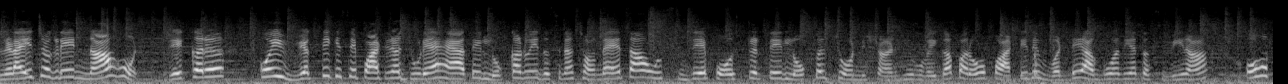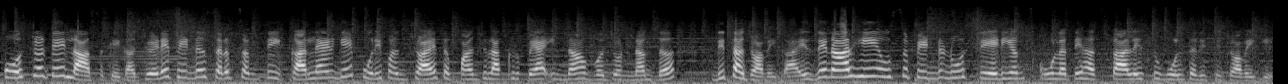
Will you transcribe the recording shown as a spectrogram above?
ਲੜਾਈ ਝਗੜੇ ਨਾ ਹੋਣ। ਜੇਕਰ ਕੋਈ ਵਿਅਕਤੀ ਕਿਸੇ ਪਾਰਟੀ ਨਾਲ ਜੁੜਿਆ ਹੈ ਅਤੇ ਲੋਕਾਂ ਨੂੰ ਇਹ ਦੱਸਣਾ ਚਾਹੁੰਦਾ ਹੈ, ਤਾਂ ਉਸ ਦੇ ਪੋਸਟਰ ਤੇ ਲੋਕਲ ਚੋਣ ਨਿਸ਼ਾਨ ਹੀ ਹੋਵੇਗਾ, ਪਰ ਉਹ ਪਾਰਟੀ ਦੇ ਵੱਡੇ ਆਗੂਆਂ ਦੀਆਂ ਤਸਵੀਰਾਂ ਉਹ ਪੋਸਟਰ ਤੇ ਲਾ ਸਕੇਗਾ, ਜਿਹੜੇ ਪਿੰਡ ਸਰਬਸੰਮਤੀ ਕਰ ਲੈਣਗੇ। ਪੂਰੀ ਪੰਚਾਇਤ 5 ਲੱਖ ਰੁਪਇਆ ਇਨਾਮ ਵਜੋਂ ਨਗਦ ਦਿੱਤਾ ਜਾਵੇਗਾ। ਇਸ ਦੇ ਨਾਲ ਹੀ ਉਸ ਪਿੰਡ ਨੂੰ ਸਟੇਡੀਅਮ, ਸਕੂਲ ਅਤੇ ਹਸਪਤਾਲ ਦੀ ਸਹੂਲਤ ਦਿੱਤੀ ਜਾਵੇਗੀ।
